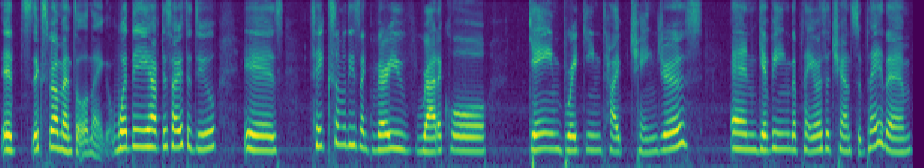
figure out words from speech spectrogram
It's experimental. Like what they have decided to do is take some of these like very radical game breaking type changes and giving the players a chance to play them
